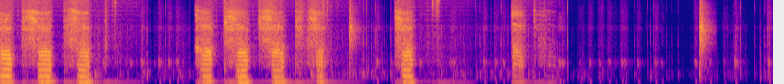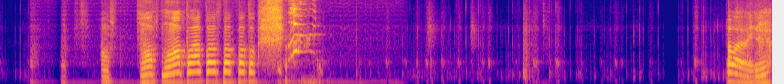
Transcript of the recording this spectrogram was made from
ฮอปฮอปฮอปฮอปฮอปฮอปฮอปฮอปฮอปฮอปฮอปฮอปฮอปฮอปฮอปฮอปโอ้ยนะ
